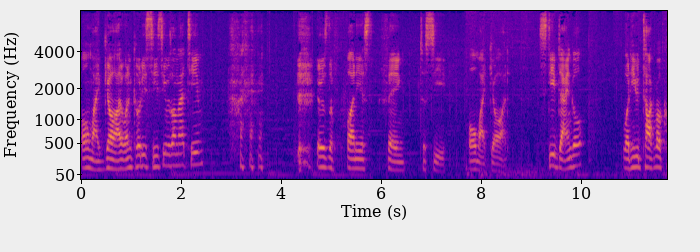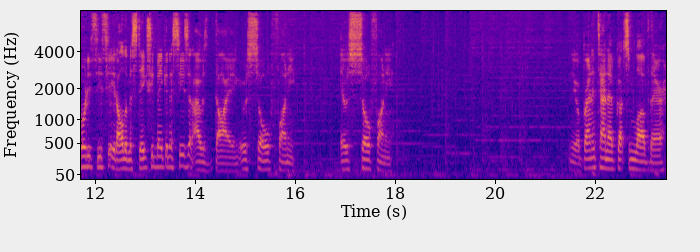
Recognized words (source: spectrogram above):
Oh my God! When Cody Ceci was on that team, it was the funniest thing to see. Oh my God! Steve Dangle, when he would talk about Cody Ceci and all the mistakes he'd make in a season, I was dying. It was so funny. It was so funny. You know, Brandon Tanev got some love there.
